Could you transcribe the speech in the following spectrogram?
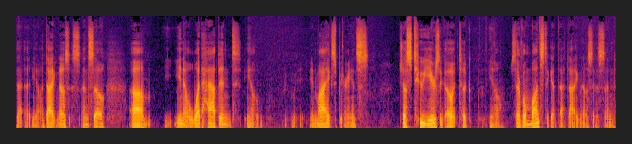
that you know a diagnosis, and so um, you know what happened you know in my experience just two years ago it took you know several months to get that diagnosis. And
